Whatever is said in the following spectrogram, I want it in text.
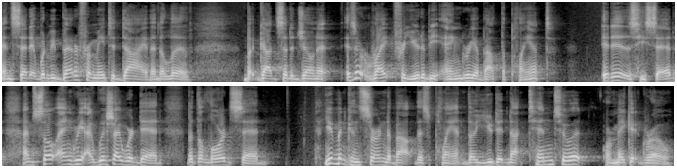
and said, It would be better for me to die than to live. But God said to Jonah, Is it right for you to be angry about the plant? It is, he said. I'm so angry, I wish I were dead. But the Lord said, You've been concerned about this plant, though you did not tend to it or make it grow.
